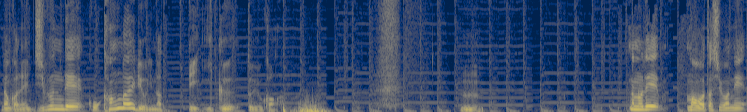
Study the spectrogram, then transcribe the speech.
なんかね自分でこう考えるようになっていくというか。うん。なので、まあ私はね、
